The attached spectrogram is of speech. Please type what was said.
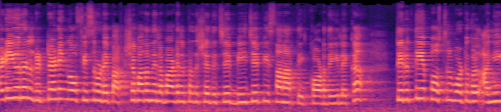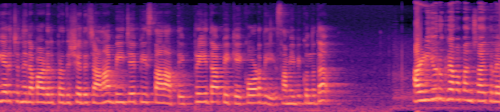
അഴിയൂരിൽ റിട്ടേണിംഗ് ഓഫീസറുടെ പക്ഷപാത നിലപാടിൽ പ്രതിഷേധിച്ച് ബി ജെ പി സ്ഥാനാർത്ഥി കോടതിയിലേക്ക് തിരുത്തിയ പോസ്റ്റൽ വോട്ടുകൾ അംഗീകരിച്ച നിലപാടിൽ പ്രതിഷേധിച്ചാണ് ബി ജെ പി സ്ഥാനാർത്ഥി പ്രീത പി കെ കോടതിയെ സമീപിക്കുന്നത്. അഴിയൂർ ഗ്രാമപഞ്ചായത്തിലെ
